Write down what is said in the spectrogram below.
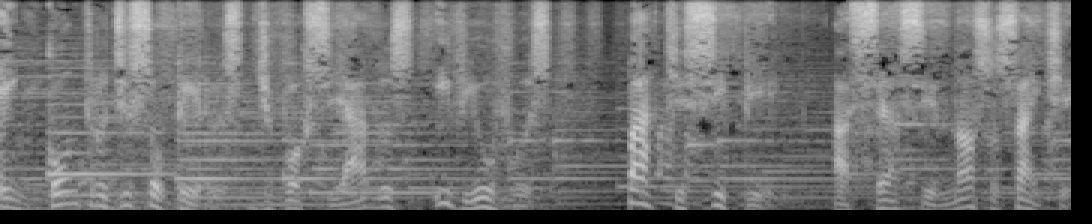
Encontro de solteiros, divorciados e viúvos. Participe! Acesse nosso site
